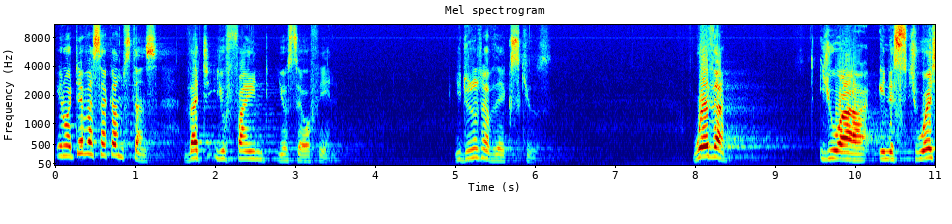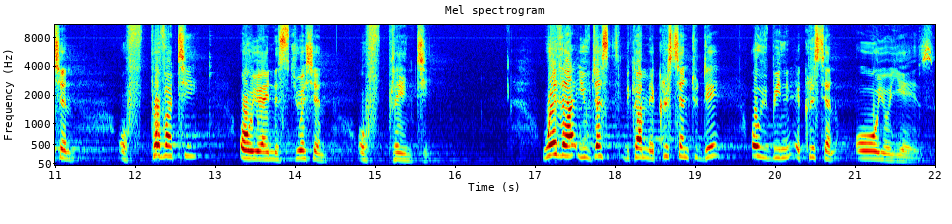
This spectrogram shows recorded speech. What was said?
in whatever circumstance that you find yourself in. You do not have the excuse. Whether you are in a situation of poverty or you are in a situation of plenty. Whether you've just become a Christian today or you've been a Christian all your years.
